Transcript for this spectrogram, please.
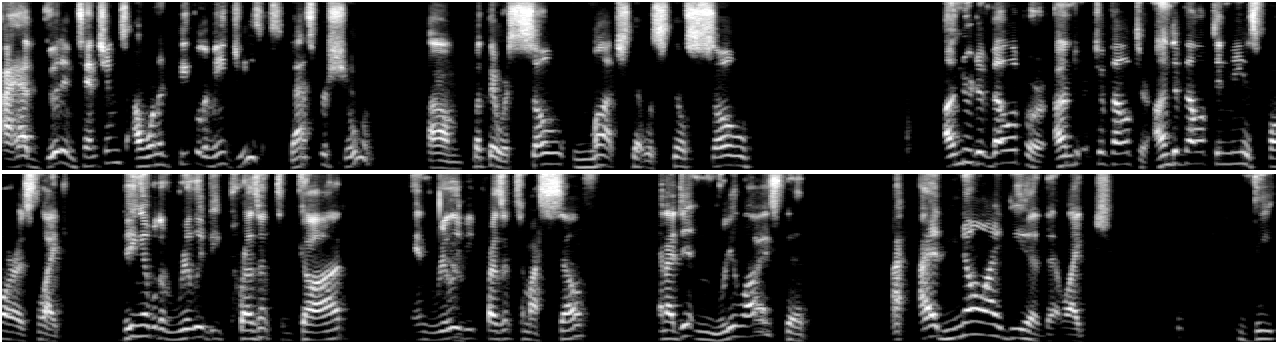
I had good intentions. I wanted people to meet Jesus. That's for sure. Um, but there was so much that was still so underdeveloped or underdeveloped or undeveloped in me as far as like being able to really be present to God and really be present to myself. And I didn't realize that I, I had no idea that like the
